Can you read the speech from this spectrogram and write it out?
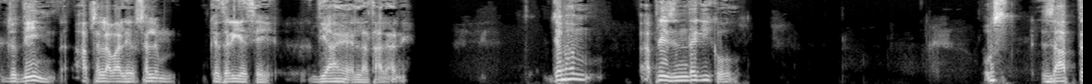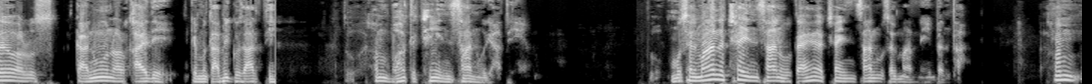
جو دین آپ صلی اللہ علیہ وسلم کے ذریعے سے دیا ہے اللہ تعالیٰ نے۔ جب ہم اپنی زندگی کو اس ضابطے اور اس قانون اور قاعدے کے مطابق گزارتے ہیں، تو ہم بہت اچھے انسان ہو جاتے ہیں۔ تو مسلمان اچھا انسان ہوتا ہے اچھا انسان مسلمان نہیں بنتا۔ ہم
